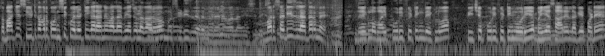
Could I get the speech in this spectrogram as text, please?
तो बाकी सीट कवर कौन सी क्वालिटी का रहने वाला है भैया जो लगा रहे हो मर्सिडीज लेदर में रहने वाला है मर्सिडीज लेदर में? देख लो भाई पूरी फिटिंग देख लो आप। पीछे पूरी फिटिंग हो रही है भैया सारे लगे पड़े हैं।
